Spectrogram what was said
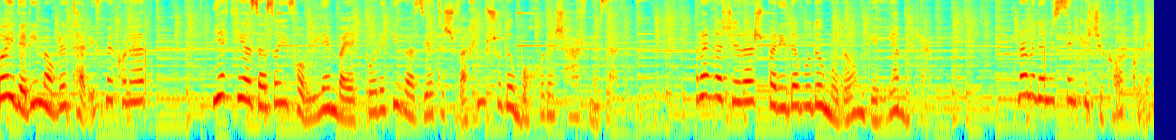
وی در این مورد تعریف می‌کند یکی از اعضای فامیلم به یک بارگی وضعیتش وخیم شد و با خودش حرف می‌زد. رنگ چهرش پریده بود و مدام گریه می‌کرد. نمی‌دانستیم که چیکار کنیم.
